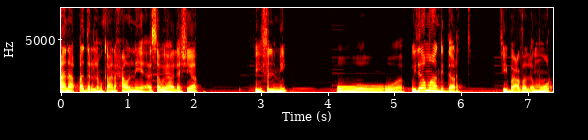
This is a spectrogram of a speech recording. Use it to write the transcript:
أنا قدر الإمكان أحاول إني أسوي هاي الأشياء في فيلمي و... وإذا ما قدرت في بعض الأمور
